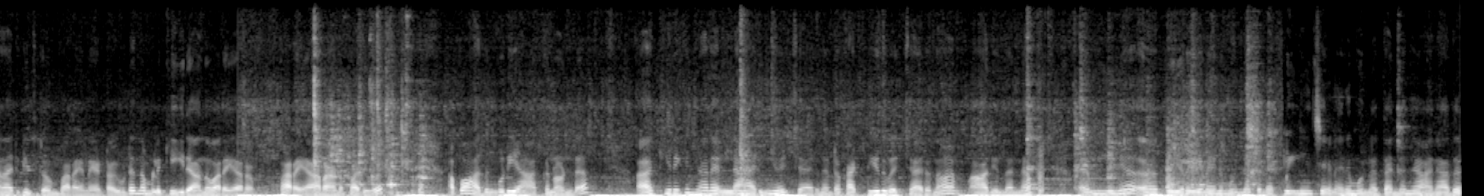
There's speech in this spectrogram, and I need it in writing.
എന്നായിരിക്കും ഇഷ്ടം പറയുന്നത് കേട്ടോ. ഇവിടെ നമ്മൾ കീര എന്ന് പറയാറ് പറയാറാണ് പതിവ്. അപ്പോൾ അതും കൂടി ആക്കണുണ്ട് കീരയ്ക്ക് ഞാൻ എല്ലാം അരിഞ്ഞ് വെച്ചായിരുന്നു കേട്ടോ. കട്ട് ചെയ്ത് വെച്ചായിരുന്നു ആദ്യം തന്നെ. മീൻ ക്ലിയർ ചെയ്യുന്നതിന് മുന്നേ തന്നെ ക്ലീൻ ചെയ്യുന്നതിന് മുന്നേ തന്നെ ഞാനത്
